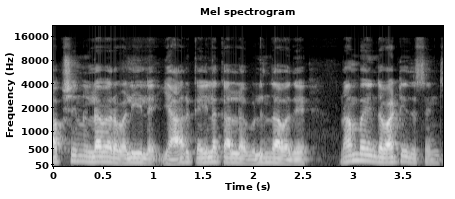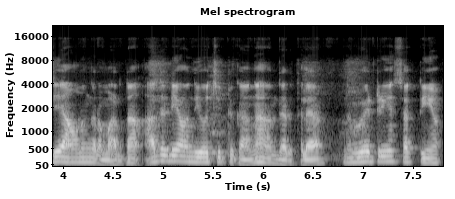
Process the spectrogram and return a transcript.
ஆப்ஷன் இல்லை வேறு வழி இல்லை. யார் கையில் காலில் விழுந்தாவது? நம்ம இந்த வாட்டி இதை செஞ்சே ஆகணுங்கிற மாதிரி தான் அதடியாக வந்து யோசிச்சுட்டு இருக்காங்க அந்த இடத்துல. நம்ம வெற்றியும் சக்தியும்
